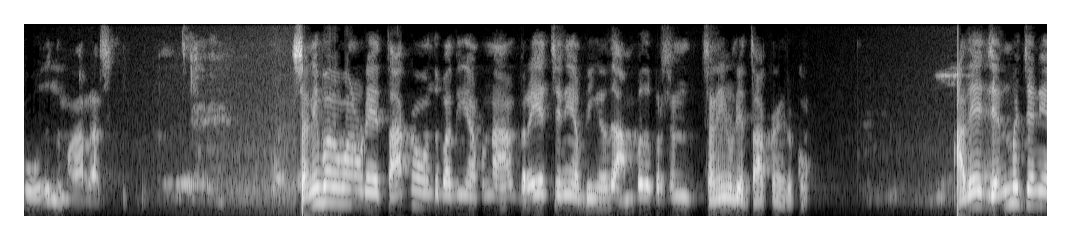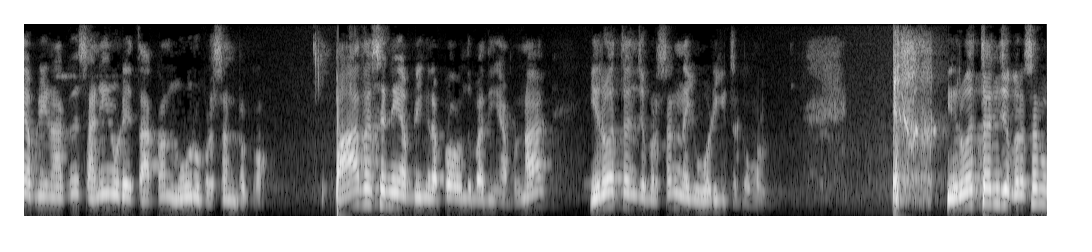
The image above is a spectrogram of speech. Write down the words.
போகுது இந்த மகர சனி பகவானுடைய தாக்கம் வந்து பாத்தீங்க அப்படின்னா விரையச்சனி அப்படிங்கிறது ஐம்பது பர்சன்ட் சனியினுடைய தாக்கம் இருக்கும். அதே ஜென்மச்சனி அப்படின்னாக்க சனியினுடைய தாக்கம் நூறு பர்சன்ட் இருக்கும். பாத சனி அப்படிங்கிறப்ப வந்து பாத்தீங்க அப்படின்னா இருபத்தஞ்சு பர்சன்ட் இன்னைக்கு ஓடிக்கிட்டு இருக்கு உங்களுக்கு. இருபத்தஞ்சு பர்சன்ட்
